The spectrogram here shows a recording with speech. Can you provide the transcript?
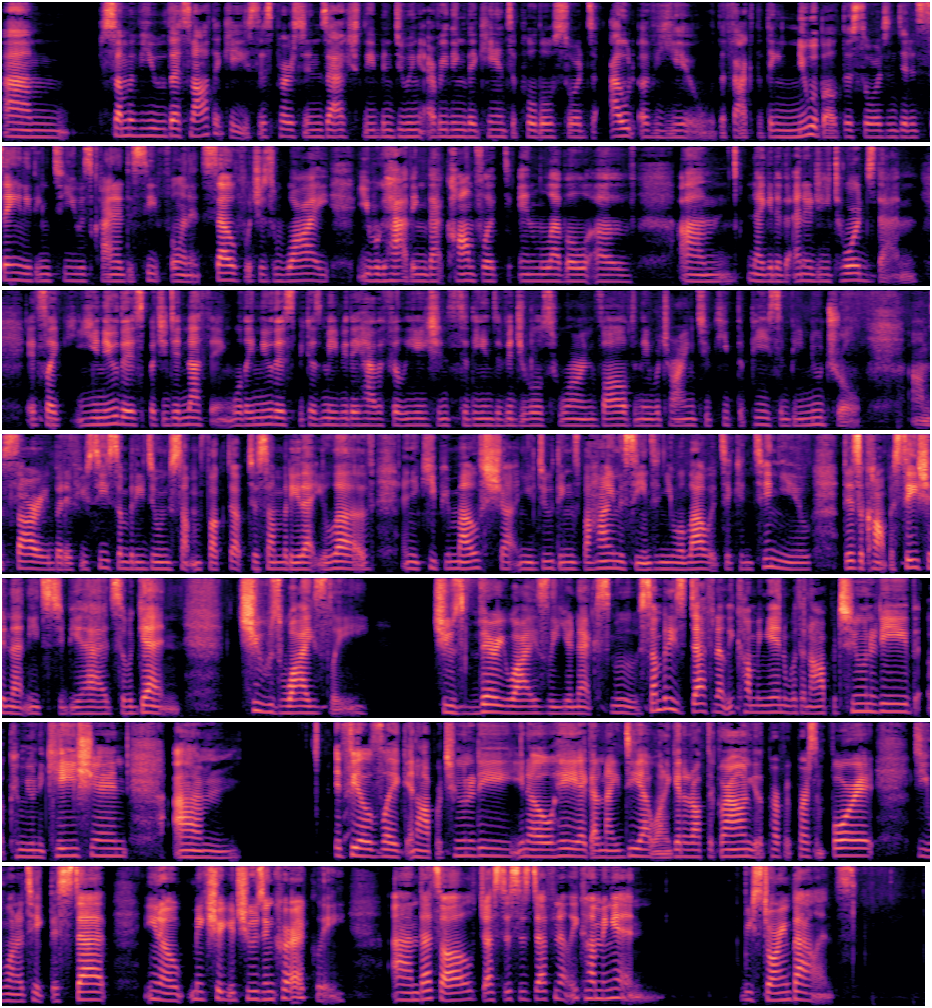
Um, some of you, that's not the case. This person's actually been doing everything they can to pull those swords out of you. The fact that they knew about the swords and didn't say anything to you is kind of deceitful in itself, which is why you were having that conflict in level of um, negative energy towards them. It's like you knew this, but you did nothing. Well, they knew this because maybe they have affiliations to the individuals who are involved and they were trying to keep the peace and be neutral. I'm sorry, but if you see somebody doing something fucked up to somebody that you love and you keep your mouth shut and you do things behind the scenes and you allow it to continue, there's a conversation that needs to be had. So, again, choose wisely choose very wisely your next move. Somebody's definitely coming in with an opportunity, a communication. Um, it feels like an opportunity, you know, hey, I got an idea, I want to get it off the ground. You're the perfect person for it. Do you want to take this step? You know, make sure you're choosing correctly. And that's all. Justice is definitely coming in, restoring balance.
